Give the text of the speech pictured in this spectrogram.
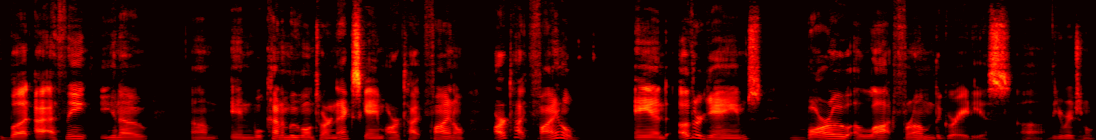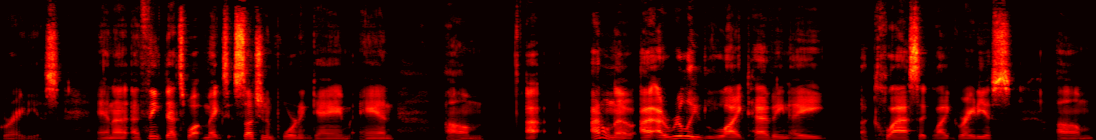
but I, I think you know um, and we'll kind of move on to our next game, R Type Final. R Type Final and other games borrow a lot from the Gradius, uh, the original Gradius. and I, I think that's what makes it such an important game. And um, I I don't know, I, I really liked having a a classic like Gradius um,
